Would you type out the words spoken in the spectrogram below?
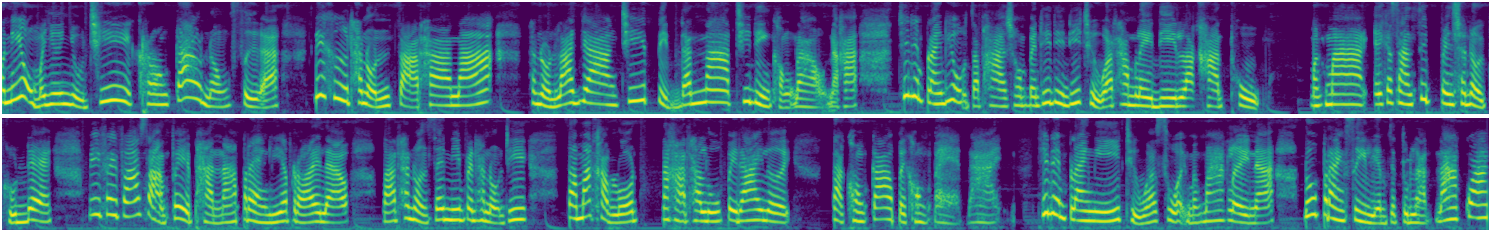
วันนี้ผมมายืนอยู่ที่คลองเก้าหนองเสือ นี่คือถนนสาธารณะ ถนนลาดยางที่ติดด้านหน้าที่ดินของเรานะคะ ที่ดินแปลงที่ผมจะพาชมเป็นที่ดินที่ถือว่าทำเลดีราคาถูก มาก ๆ เอกสารสิบเป็นโฉนดครุฑแดง มีไฟฟ้าสามเฟสผ่านหน้าแปลงเรียบร้อยแล้วและถนนเส้นนี้เป็นถนนที่สามารถขับรถนะคะทะลุไปได้เลย จากคลองเก้าไปคลองแปดได้ ที่ดินแปลงนี้ถือว่าสวยมากๆเลยนะ รูปแปลงสี่เหลี่ยมจัตุรัสหน้ากว้าง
